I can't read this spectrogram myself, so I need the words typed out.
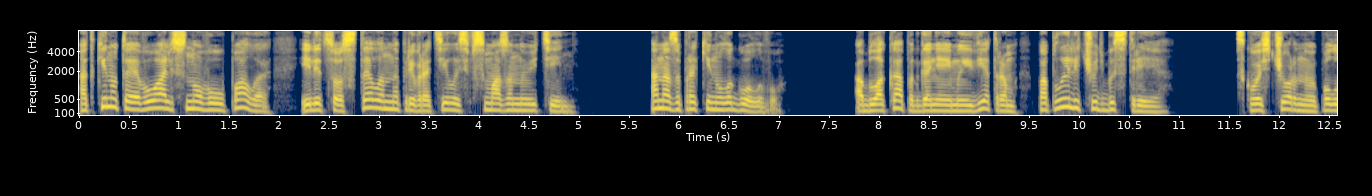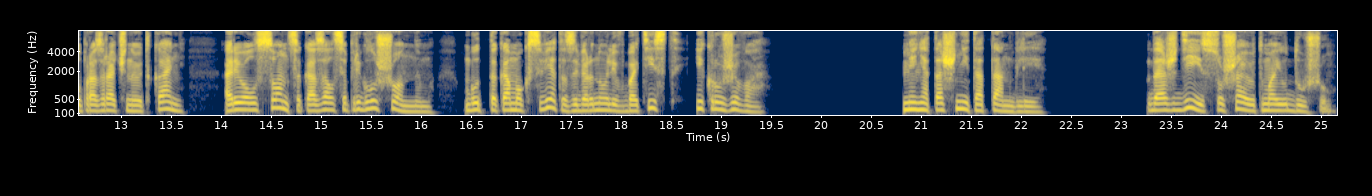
Откинутая вуаль снова упала, и лицо Стеллана превратилось в смазанную тень. Она запрокинула голову. Облака, подгоняемые ветром, поплыли чуть быстрее. Сквозь черную полупрозрачную ткань ореол солнца казался приглушенным, будто комок света завернули в батист и кружева. Меня тошнит от Англии. Дожди иссушают мою душу.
